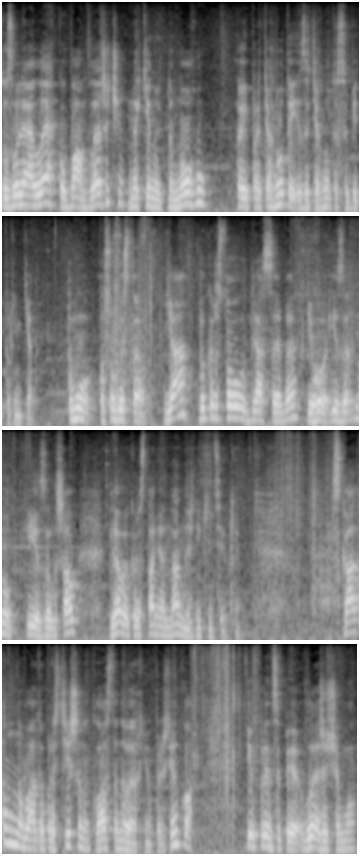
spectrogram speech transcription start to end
дозволяє легко вам в лежачі накинути на ногу і притягнути і затягнути собі турнікет. Тому особисто я використовував для себе його і, ну, і залишав для використання на нижній кінцівці. З катом набагато простіше накласти на верхню перетінку. І, в принципі, в лежачому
